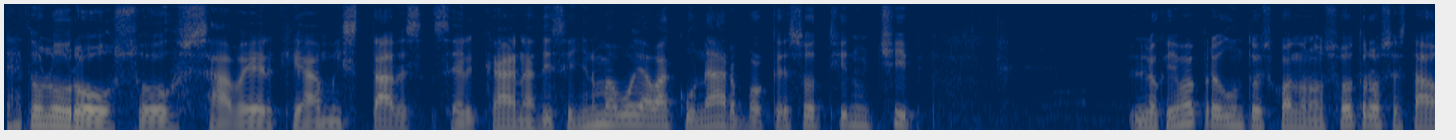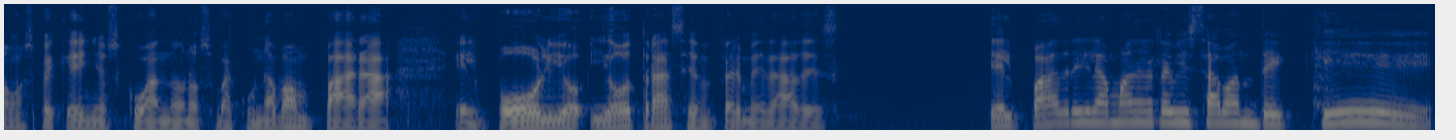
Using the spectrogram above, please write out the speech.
Es doloroso saber que amistades cercanas dicen, yo no me voy a vacunar porque eso tiene un chip. Lo que yo me pregunto es cuando nosotros estábamos pequeños, cuando nos vacunaban para el polio y otras enfermedades el padre y la madre revisaban de qué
